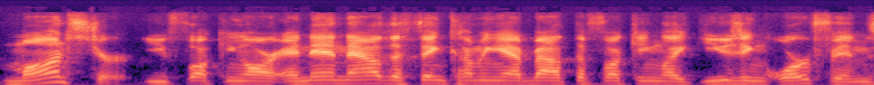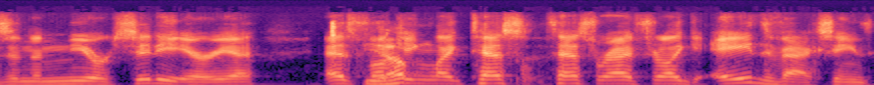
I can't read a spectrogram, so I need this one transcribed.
monster. You fucking are. And then now the thing coming out about the fucking like using orphans in the New York City area as Yep. fucking like test test rats for like AIDS vaccines.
